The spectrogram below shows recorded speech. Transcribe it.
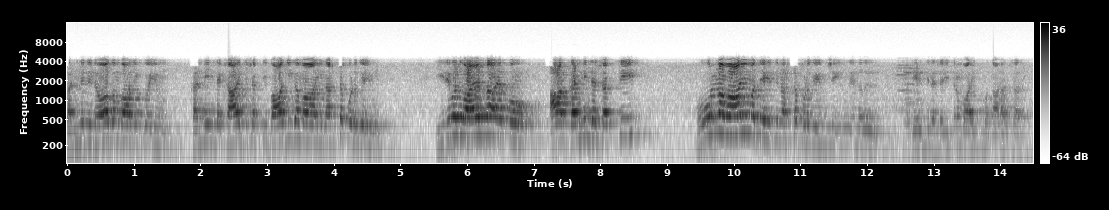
കണ്ണിന് രോഗം ബാധിക്കുകയും കണ്ണിന്റെ കാഴ്ചശക്തി ഭാഗികമായി നഷ്ടപ്പെടുകയും ഇരുപത് വയസ്സായപ്പോ ആ കണ്ണിന്റെ ശക്തി പൂർണമായും അദ്ദേഹത്തിന് നഷ്ടപ്പെടുകയും ചെയ്തു എന്നത് അദ്ദേഹത്തിന്റെ ചരിത്രം വായിക്കുമ്പോൾ കാണാൻ സാധിക്കും.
